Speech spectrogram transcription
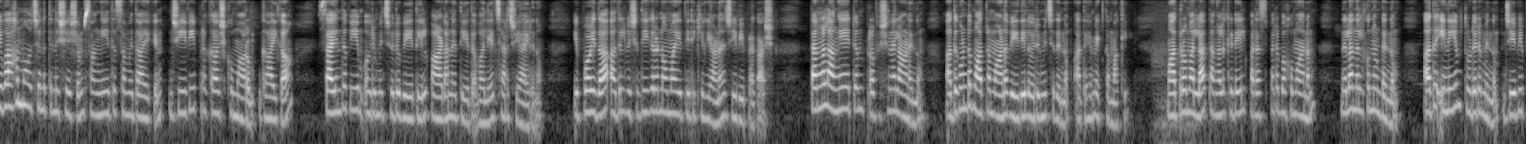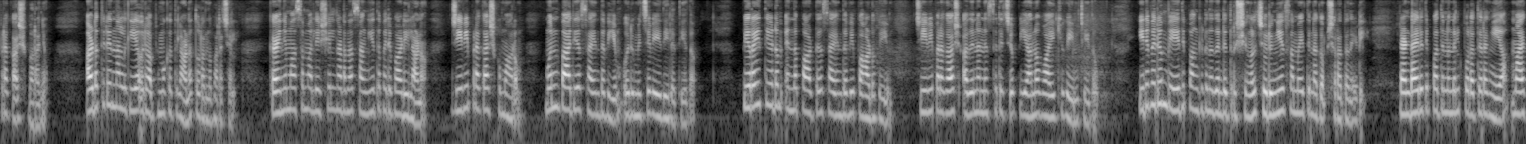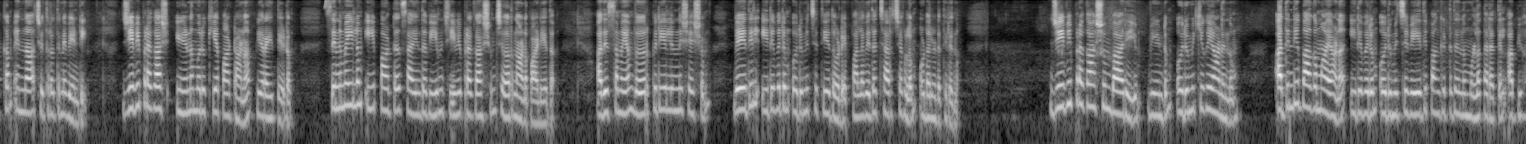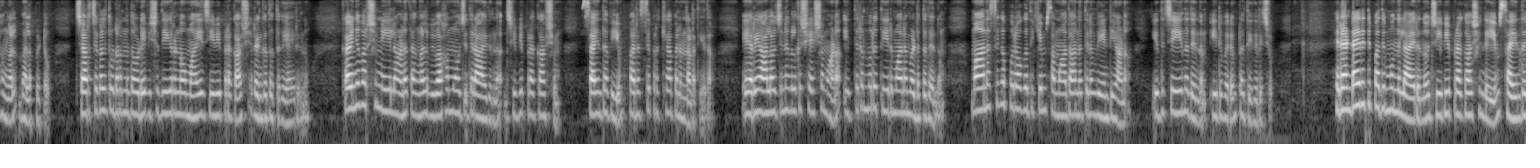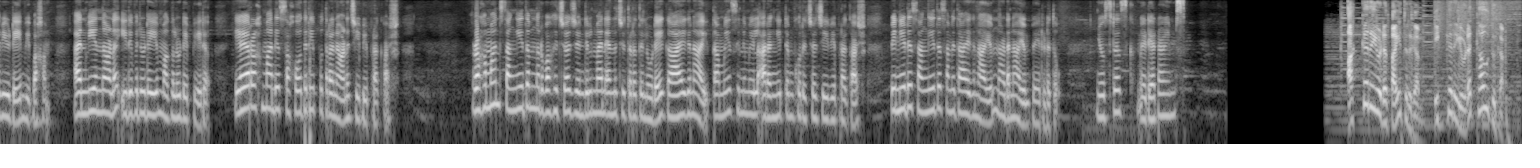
വിവാഹമോചനത്തിന് ശേഷം സംഗീത സംവിധായകൻ G V Prakash കുമാറും ഗായിക സൈന്ധവിയും ഒരുമിച്ചൊരു വേദിയിൽ പാടാനെത്തിയത് വലിയ ചർച്ചയായിരുന്നു. ഇപ്പോഴിതാ അതിൽ വിശദീകരണവുമായി എത്തിയിരിക്കുകയാണ് ജി വി പ്രകാശ്. തങ്ങൾ അങ്ങേയറ്റം പ്രൊഫഷണലാണെന്നും അതുകൊണ്ട് മാത്രമാണ് വേദിയിൽ ഒരുമിച്ചതെന്നും അദ്ദേഹം വ്യക്തമാക്കി. മാത്രവുമല്ല തങ്ങൾക്കിടയിൽ പരസ്പര ബഹുമാനം നിലനിൽക്കുന്നുണ്ടെന്നും അത് ഇനിയും തുടരുമെന്നും ജെ വി പ്രകാശ് പറഞ്ഞു. അടുത്തിടെ നൽകിയ ഒരു അഭിമുഖത്തിലാണ് തുറന്നു പറച്ചൽ കഴിഞ്ഞ മാസം മലേഷ്യയിൽ നടന്ന സംഗീത പരിപാടിയിലാണ് ജി വി പ്രകാശ് കുമാറും മുൻ ഭാര്യ സൈന്ധവിയും ഒരുമിച്ച് വേദിയിലെത്തിയത്. പിറൈ തേടും എന്ന പാട്ട് സൈന്ധവി പാടുകയും ജി വി പ്രകാശ് അതിനനുസരിച്ച് പിയാനോ വായിക്കുകയും ചെയ്തു. ഇരുവരും വേദി പങ്കിടുന്നതിന്റെ ദൃശ്യങ്ങൾ ചുരുങ്ങിയ സമയത്തിനകം ശ്രദ്ധ നേടി. രണ്ടായിരത്തി പതിനൊന്നിൽ പുറത്തിറങ്ങിയ മയക്കം എന്ന ചിത്രത്തിന് വേണ്ടി ജി വി പ്രകാശ് ഈണമൊരുക്കിയ പാട്ടാണ് പിറൈ തേടും. സിനിമയിലും ഈ പാട്ട് സൈന്ധവിയും ജി വി പ്രകാശും ചേർന്നാണ് പാടിയത്. അതേസമയം വേർപിരിയലിന് ശേഷം വേദിയിൽ ഇരുവരും ഒരുമിച്ചെത്തിയതോടെ പലവിധ ചർച്ചകളും ഉടലെടുത്തിരുന്നു. ജി. വി. പ്രകാശും ഭാര്യയും വീണ്ടും ഒരുമിക്കുകയാണെന്നും അതിന്റെ ഭാഗമായാണ് ഇരുവരും ഒരുമിച്ച് വേദി പങ്കിട്ടതെന്നുമുള്ള തരത്തിൽ അഭ്യൂഹങ്ങൾ ബലപ്പെട്ടു. ചർച്ചകൾ തുടർന്നതോടെ വിശദീകരണവുമായി ജി. വി. പ്രകാശ് രംഗത്തെത്തുകയായിരുന്നു. കഴിഞ്ഞ വർഷം മെയ്യിലാണ് തങ്ങൾ വിവാഹമോചിതരായതെന്ന് ജി. വി. പ്രകാശും സൈന്ധവിയും പരസ്യ പ്രഖ്യാപനം നടത്തിയത്. ഏറെ ആലോചനകൾക്ക് ശേഷമാണ് ഇത്തരമൊരു തീരുമാനമെടുത്തതെന്നും മാനസിക പുരോഗതിക്കും സമാധാനത്തിനും വേണ്ടിയാണ് ഇത് ചെയ്യുന്നതെന്നും ഇരുവരും പ്രതികരിച്ചു. രണ്ടായിരത്തി പതിമൂന്നിലായിരുന്നു ജി വി പ്രകാശിന്റെയും സൈന്ധവിയുടെയും വിവാഹം. അൻവി എന്നാണ് ഇരുവരുടെയും മകളുടെ പേര്. എ ആർ റഹ്മാന്റെ സഹോദരി പുത്രനാണ് ജി വി പ്രകാശ്. റഹ്മാൻ സംഗീതം നിർവഹിച്ച ജെന്റിൽമാൻ എന്ന ചിത്രത്തിലൂടെ ഗായകനായി തമിഴ് സിനിമയിൽ അരങ്ങേറ്റം കുറിച്ച ജി വി പ്രകാശ് പിന്നീട് സംഗീത സംവിധായകനായും നടനായും പേരെടുത്തു. News desk media times. അക്കരയുടെ പൈതൃകം ഇക്കരയുടെ കൗതുകം.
